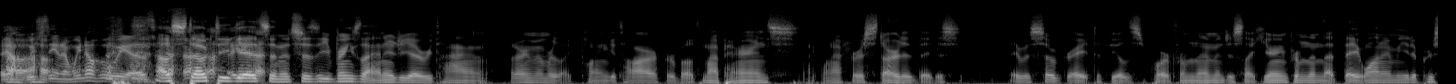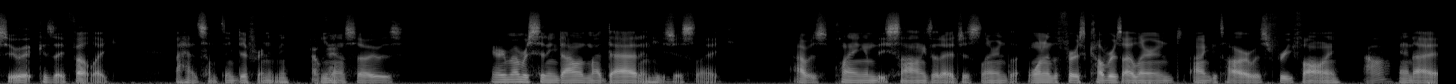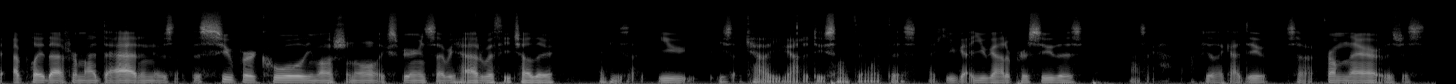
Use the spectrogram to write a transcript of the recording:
yeah, how- we've how- seen him. We know who he is. how stoked he Yeah. gets and it's just he brings that energy every time but i remember like playing guitar for both of my parents like when i first started they just it was so great to feel the support from them and just like hearing from them that they wanted me to pursue it because they felt like i had something different in me Okay. you know so it was i remember sitting down with my dad and he's just like i was playing him these songs that i just learned. One of the first covers i learned on guitar was free falling. Oh, and I, I played that for my dad and it was like this super cool emotional experience that we had with each other. And he's like you he's like Kal you got to do something with this. Like you got you got to pursue this. And I was like I feel like I do. So from there it was just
